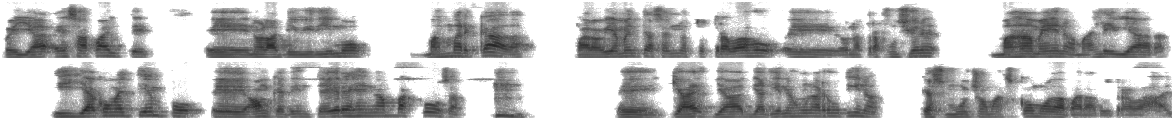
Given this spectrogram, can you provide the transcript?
pues ya esa parte eh, nos las dividimos más marcadas para obviamente hacer nuestros trabajos eh, o nuestras funciones más amenas, más livianas. Y ya con el tiempo, aunque te integres en ambas cosas, Eh, ya, ya, ya tienes una rutina que es mucho más cómoda para tu trabajar.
